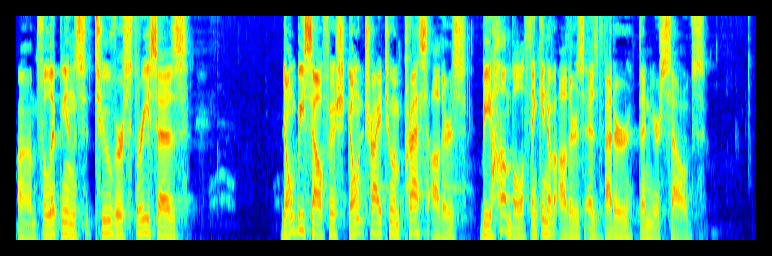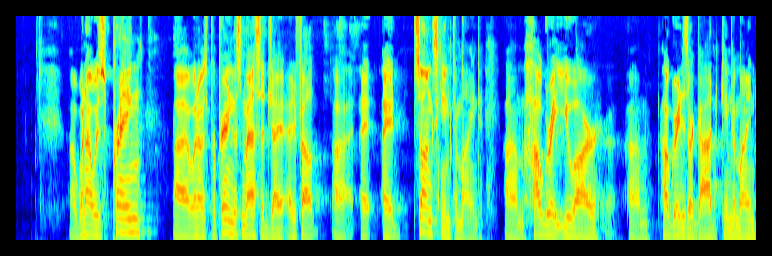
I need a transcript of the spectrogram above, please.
Um, Philippians 2, verse 3 says, Don't be selfish, don't try to impress others, be humble, thinking of others as better than yourselves. Uh, when I was praying, uh, when I was preparing this message, I, I felt uh, I, I, songs came to mind. Um, How great you are, um, How Great is Our God came to mind.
